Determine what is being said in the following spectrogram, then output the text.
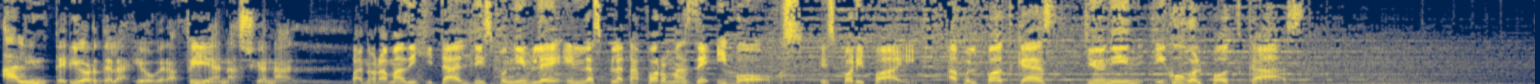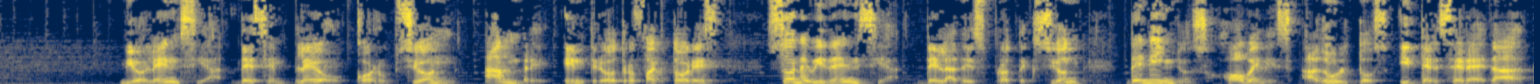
al interior de la geografía nacional. Panorama digital disponible en las plataformas de Evox, Spotify, Apple Podcast, TuneIn y Google Podcast. Violencia, desempleo, corrupción, hambre, entre otros factores, son evidencia de la desprotección de niños, jóvenes, adultos y tercera edad,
